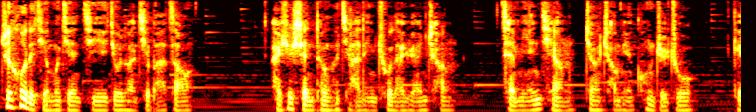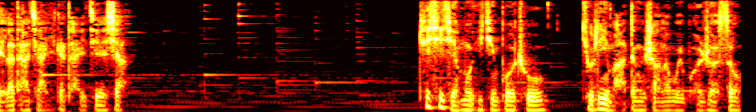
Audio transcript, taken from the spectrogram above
之后的节目剪辑就乱七八糟，还是沈腾和贾玲出来圆场，才勉强将场面控制住，给了大家一个台阶下。这期节目一经播出，就立马登上了微博热搜。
